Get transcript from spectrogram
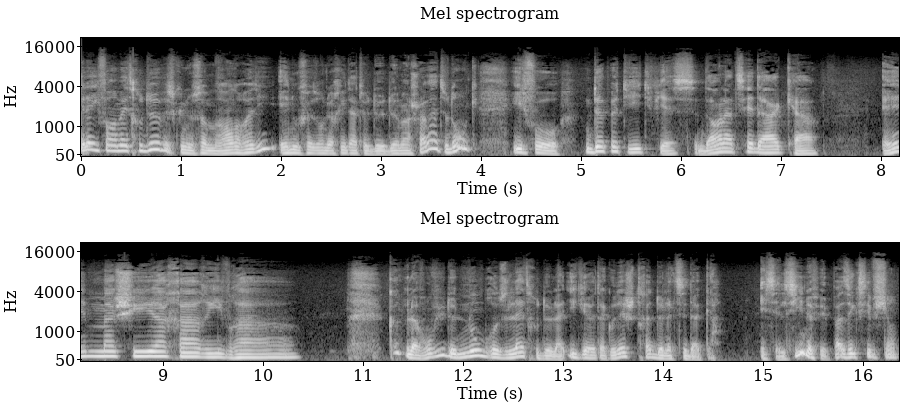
Et là, il faut en mettre deux, parce que nous sommes vendredi, et nous faisons le Ridat de demain Shabbat, donc il faut deux petites pièces dans la Tzedaka. Et Mashiach arrivera. Comme nous l'avons vu, de nombreuses lettres de la Yigret Kodesh traitent de la tzedaka. Et celle-ci ne fait pas exception.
